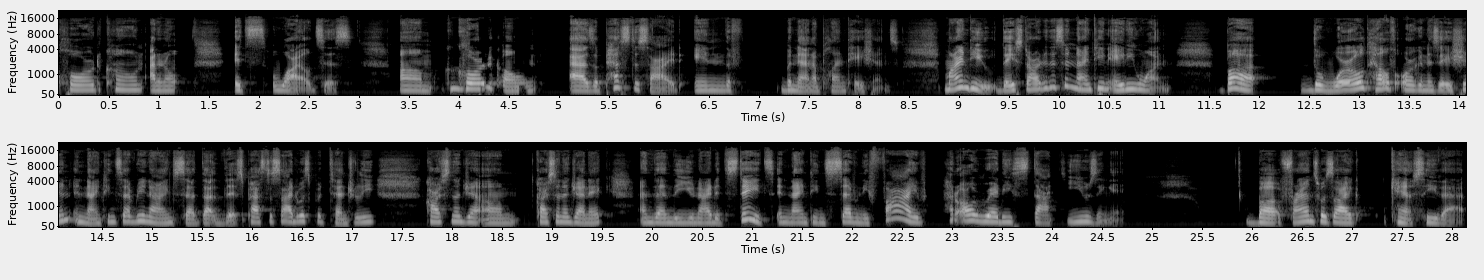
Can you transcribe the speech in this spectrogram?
chlorodecone i don't know it's wild sis um, Mhm. chlorodecone as a pesticide in the banana plantations. Mind you, they started this in 1981, but the World Health Organization in 1979 said that this pesticide was potentially carcinogen- um, carcinogenic, and then the United States in 1975 had already stopped using it. But France was like, can't see that.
